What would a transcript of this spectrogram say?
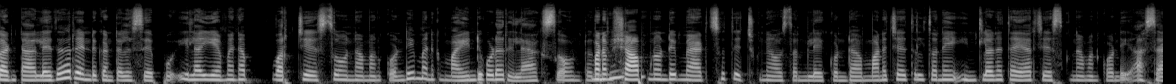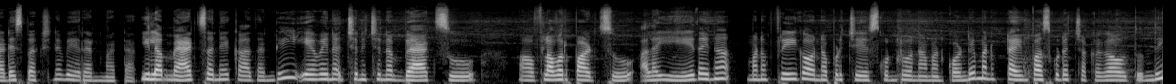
గంట లేదా రెండు గంటల సేపు ఇలా ఏమైనా వర్క్ చేస్తూ ఉన్నామనుకోండి మనకి మైండ్ కూడా రిలాక్స్గా ఉంటుంది. మనం షాప్ నుండి మ్యాట్స్ తెచ్చుకునే అవసరం లేకుండా మన చేతులతోనే ఇంట్లోనే తయారు చేసుకున్నామనుకోండి ఆ సాటిస్ఫాక్షన్ వేరే అనమాట ఇలా మ్యాట్స్ అనే కాదండి. ఏవైనా చిన్న చిన్న బ్యాగ్స్ ఫ్లవర్ పార్ట్స్ అలా ఏదైనా మనం ఫ్రీగా ఉన్నప్పుడు చేసుకుంటూ ఉన్నామనుకోండి మనకు టైంపాస్ కూడా చక్కగా అవుతుంది.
